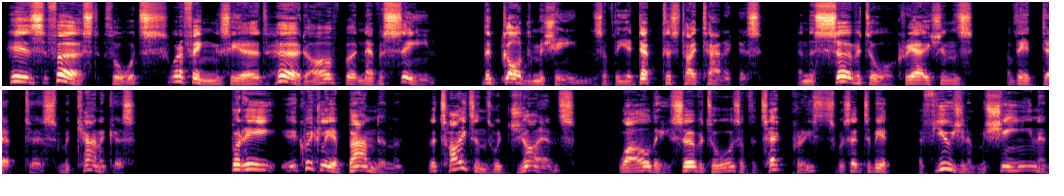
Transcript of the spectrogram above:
His first thoughts were of things he had heard of but never seen the god machines of the Adeptus Titanicus and the servitor creations of the Adeptus Mechanicus. But he quickly abandoned them. The Titans were giants, while the servitors of the tech priests were said to be a, fusion of machine and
